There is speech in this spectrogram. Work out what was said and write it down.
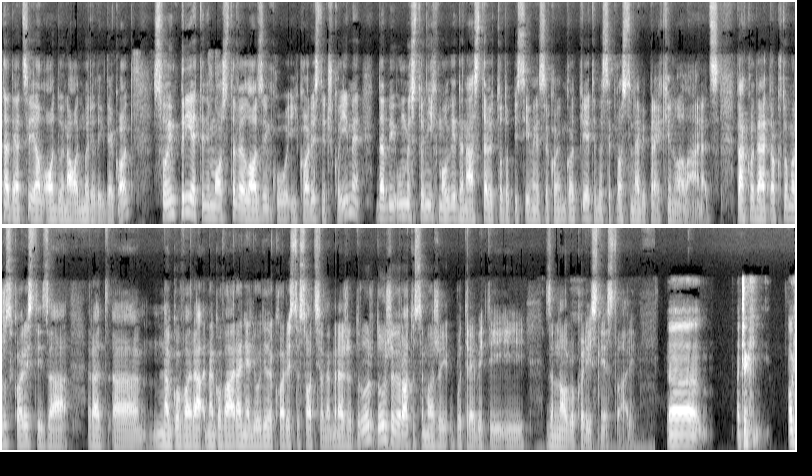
ta deca jel, odu na odmor ili gde god, svojim prijateljima ostave lozinku i korisničko ime da bi umesto njih mogli da nastave to dopisivanje sa kojim god prijateljem da se prosto ne bi prekinuo lanac. Tako da eto, ako to može se koristi za rad uh, nagovara, nagovaranja ljudi da koriste socijalne mreže duže, verovatno se može upotrebiti i za mnogo korisnije stvari. Uh, a čekaj, ok,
